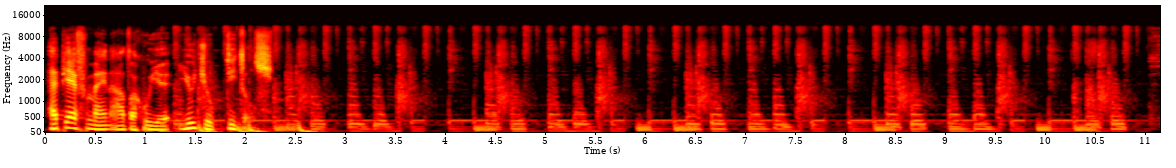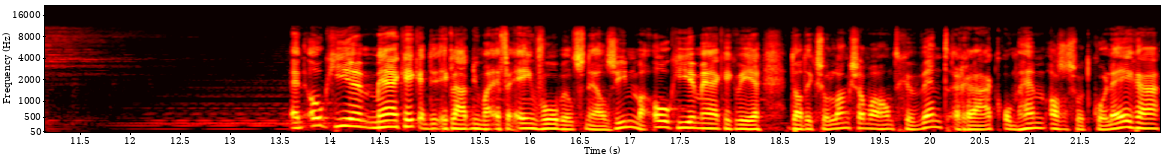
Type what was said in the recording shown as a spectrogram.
Heb jij voor mij een aantal goede YouTube-titels? En ook hier merk ik, en ik laat nu maar even één voorbeeld snel zien, maar ook hier merk ik weer dat ik zo langzamerhand gewend raak om hem als een soort collega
